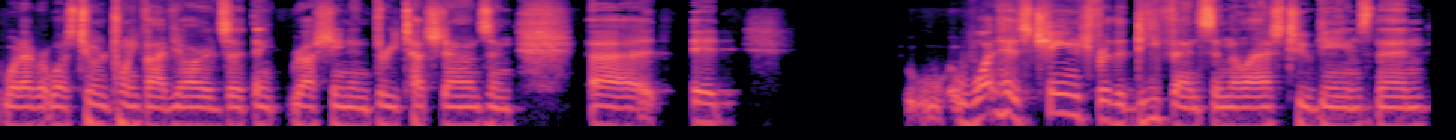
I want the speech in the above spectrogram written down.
whatever it was 225 yards I think rushing and three touchdowns. And uh, it what has changed for the defense in the last two games then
